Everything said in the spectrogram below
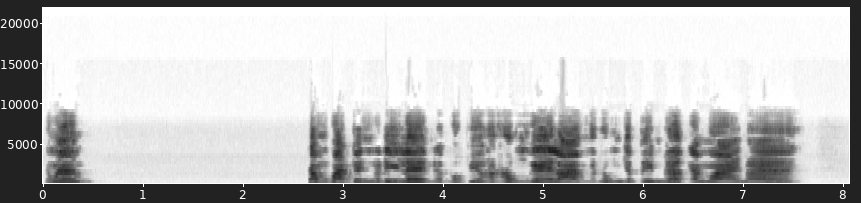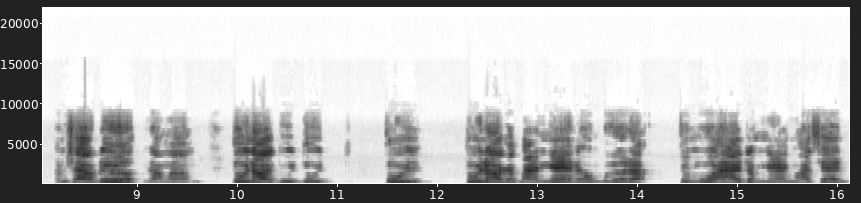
Đúng không? Trong quá trình nó đi lên, nó cổ phiếu nó rung ghê lắm, nó rung cho tim rớt ra ngoài mà. Làm sao được, đúng không? Tôi nói, tôi tôi tôi tôi nói các bạn nghe này hôm bữa đó, tôi mua 200 ngàn hoa sen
